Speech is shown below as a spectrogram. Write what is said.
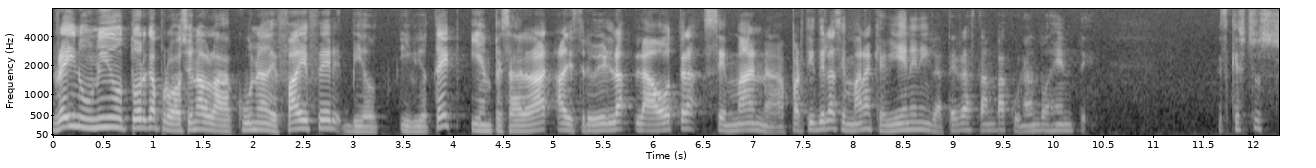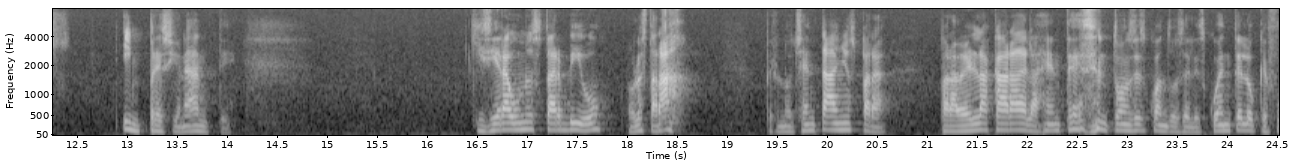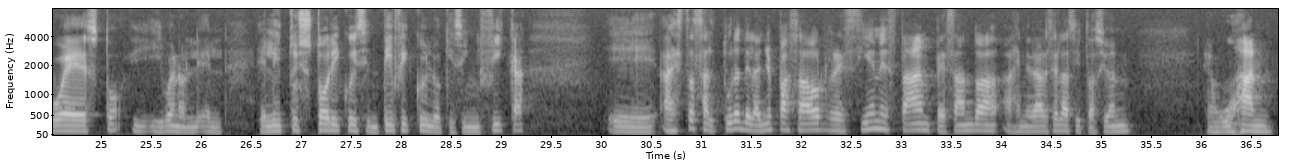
Reino Unido otorga aprobación a la vacuna de Pfizer y Biotech y empezará a distribuirla la otra semana. A partir de la semana que viene en Inglaterra están vacunando gente. Es que esto es impresionante. Quisiera uno estar vivo, no lo estará, pero en 80 años para, para ver la cara de la gente es entonces cuando se les cuente lo que fue esto y, bueno, el, hito histórico y científico y lo que significa. Eh, a estas alturas del año pasado recién estaba empezando a, generarse la situación en Wuhan.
